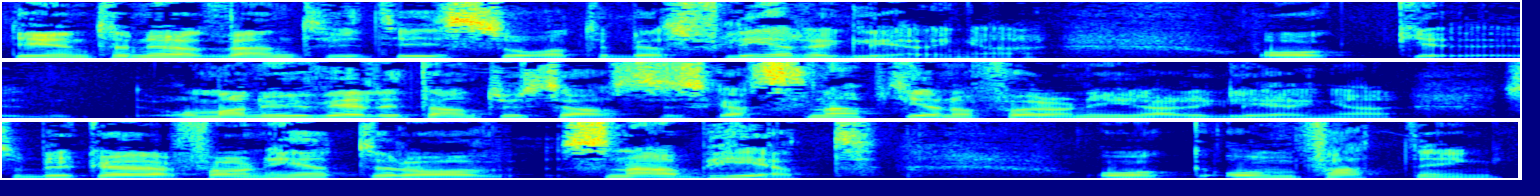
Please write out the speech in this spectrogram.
det är inte nödvändigtvis så att det behövs fler regleringar. Och eh, om man nu är väldigt entusiastisk att snabbt genomföra nya regleringar så brukar erfarenheter av snabbhet och omfattning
